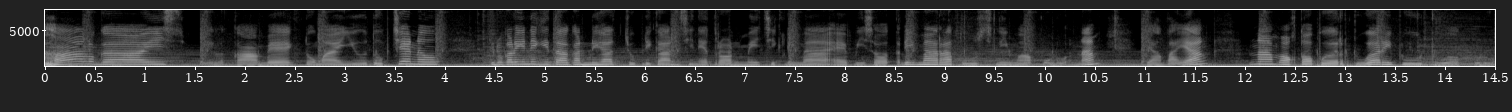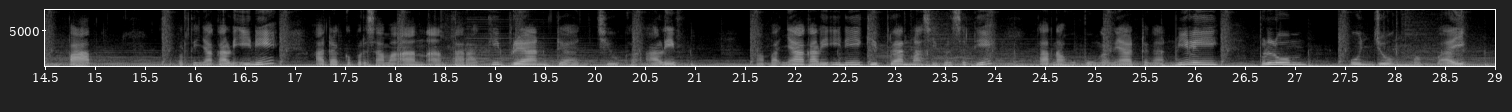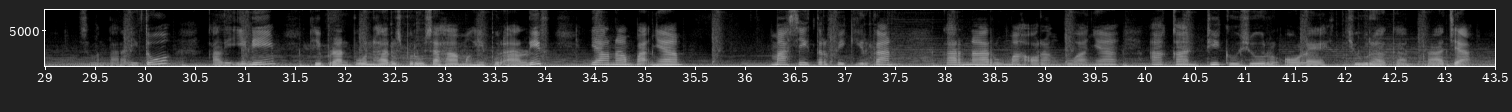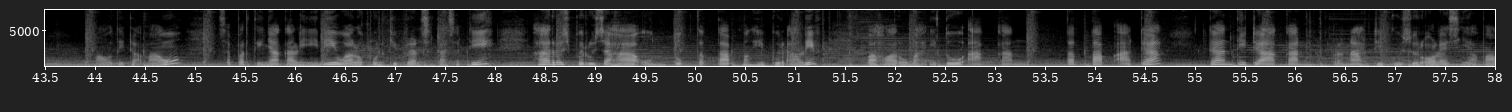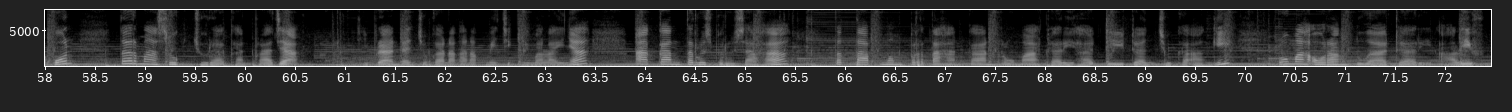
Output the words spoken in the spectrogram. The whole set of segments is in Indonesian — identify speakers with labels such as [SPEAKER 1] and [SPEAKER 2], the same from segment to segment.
[SPEAKER 1] Halo guys, welcome back to my YouTube channel. Video kali ini kita akan melihat cuplikan sinetron Magic 5 episode 556 yang tayang 6 Oktober 2024. Sepertinya kali ini ada kebersamaan antara Gibran dan juga Alif. Nampaknya kali ini Gibran masih bersedih karena hubungannya dengan Mili belum kunjung membaik. Sementara itu, kali ini Gibran pun harus berusaha menghibur Alif yang nampaknya masih terfikirkan karena rumah orang tuanya akan digusur oleh juragan praja. Mau tidak mau, sepertinya kali ini walaupun Gibran sedang sedih, harus berusaha untuk tetap menghibur Alif bahwa rumah itu akan tetap ada dan tidak akan pernah digusur oleh siapa pun termasuk juragan praja. Gibran dan juga anak-anak Magic 5 lainnya akan terus berusaha tetap mempertahankan rumah dari Hadi dan juga Anggi, rumah orang tua dari Alif.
